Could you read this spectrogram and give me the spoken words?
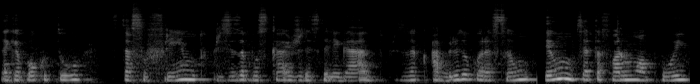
daqui a pouco tu está sofrendo, tu precisa buscar ajuda desse delegado, tu precisa abrir teu coração, ter, um, de certa forma, um apoio.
